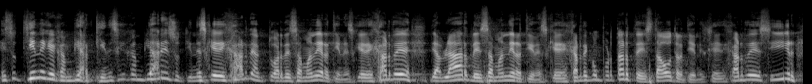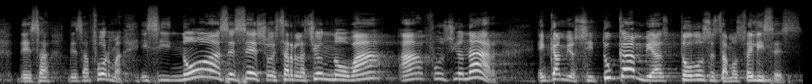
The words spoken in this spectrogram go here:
eso tiene que cambiar, tienes que cambiar eso, tienes que dejar de actuar de esa manera, tienes que dejar de, hablar de esa manera, tienes que dejar de comportarte de esta otra, tienes que dejar de decidir de esa, de esa forma. Y si no haces eso, esa relación no va a funcionar. En cambio, si tú cambias, todos estamos felices.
